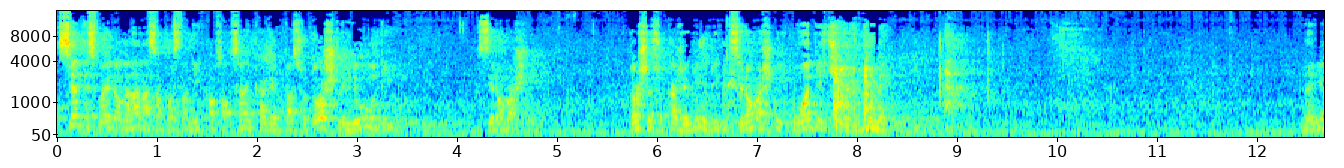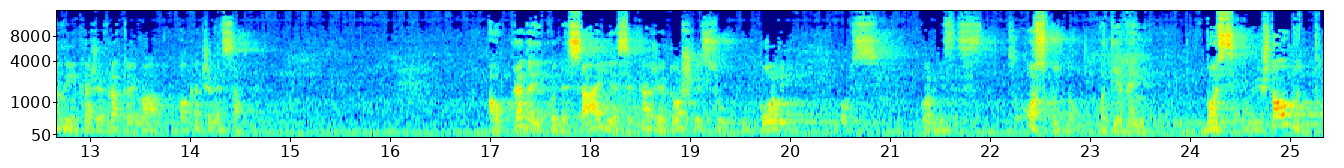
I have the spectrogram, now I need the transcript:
sjedli smo jednog dana sa poslanikom, sa osanem, kaže, pa su došli ljudi siromašni. Došli su, kaže, ljudi siromašni u odjeći od gume. na njihovim, kaže, vratovima okačene sape. A u predaji kod Nesaije se kaže, došli su u goli bosi. Goli, misle, su oskudno odjeveni. Bosi, nemaju šta obuti.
